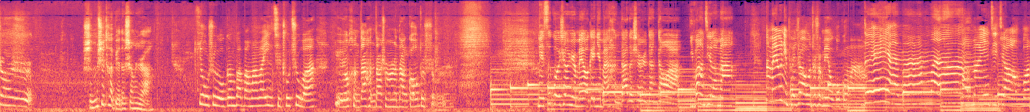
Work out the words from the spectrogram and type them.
生日，什么是特别的生日啊？就是有跟爸爸妈妈一起出去玩，也有很大很大生日蛋糕的生日。哪次过生日没有给你买很大的生日蛋糕啊？你忘记了吗？那没有你陪着我，就是没有过过吗？对呀，妈妈。妈妈一起去好不好？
